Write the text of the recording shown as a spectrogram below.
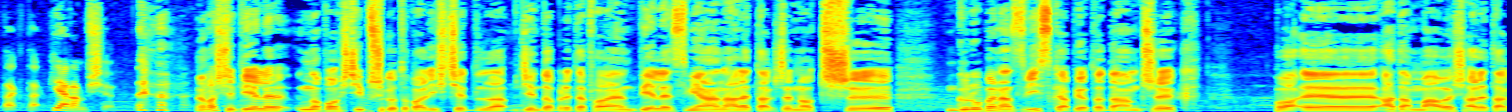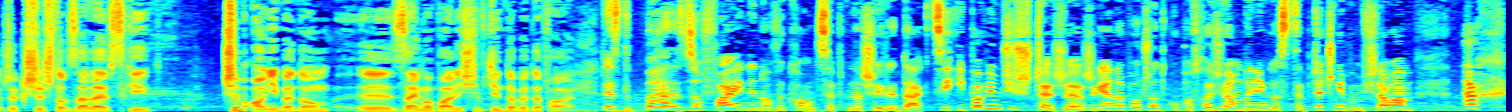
tak, tak, jaram się. No właśnie, wiele nowości przygotowaliście dla Dzień Dobry TVN, wiele zmian, ale także no trzy grube nazwiska. Piotr Adamczyk, e, Adam Małysz, ale także Krzysztof Zalewski. Czym oni będą e, zajmowali się w Dzień Dobry TVN? To jest bardzo fajny nowy koncept naszej redakcji i powiem Ci szczerze, że ja na początku podchodziłam do niego sceptycznie, bo myślałam, ach,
